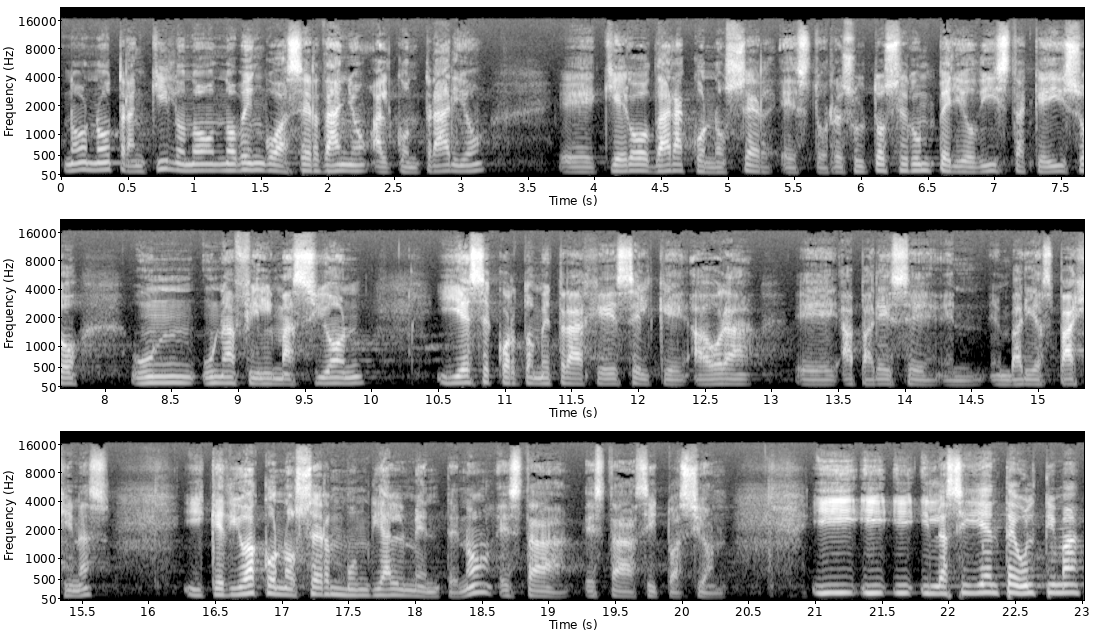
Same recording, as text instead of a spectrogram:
no, no, tranquilo, no, no vengo a hacer daño, al contrario, eh, quiero dar a conocer esto. Resultó ser un periodista que hizo una filmación y ese cortometraje es el que ahora eh, aparece en, varias páginas y que dio a conocer mundialmente ¿no? esta, esta situación. Y, la siguiente, última,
